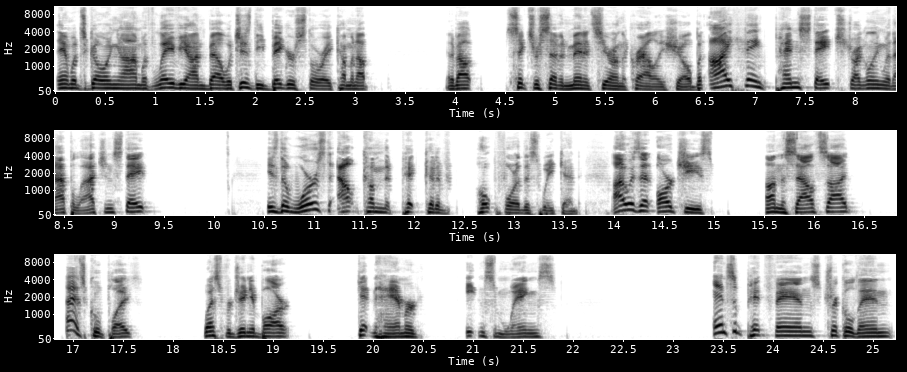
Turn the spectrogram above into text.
and what's going on with Le'Veon Bell, which is the bigger story coming up in about six or seven minutes here on the Crowley Show. But I think Penn State struggling with Appalachian State is the worst outcome that Pitt could have hoped for this weekend. I was at Archie's on the south side. That's a cool place. West Virginia bar, getting hammered, eating some wings. And some Pitt fans trickled in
